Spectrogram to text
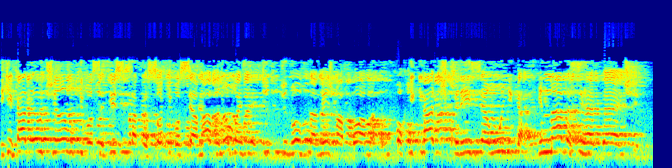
E que cada eu te amo que você disse para a pessoa que você amava não vai ser dito de novo da mesma forma, porque cada experiência é única e nada se repete.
